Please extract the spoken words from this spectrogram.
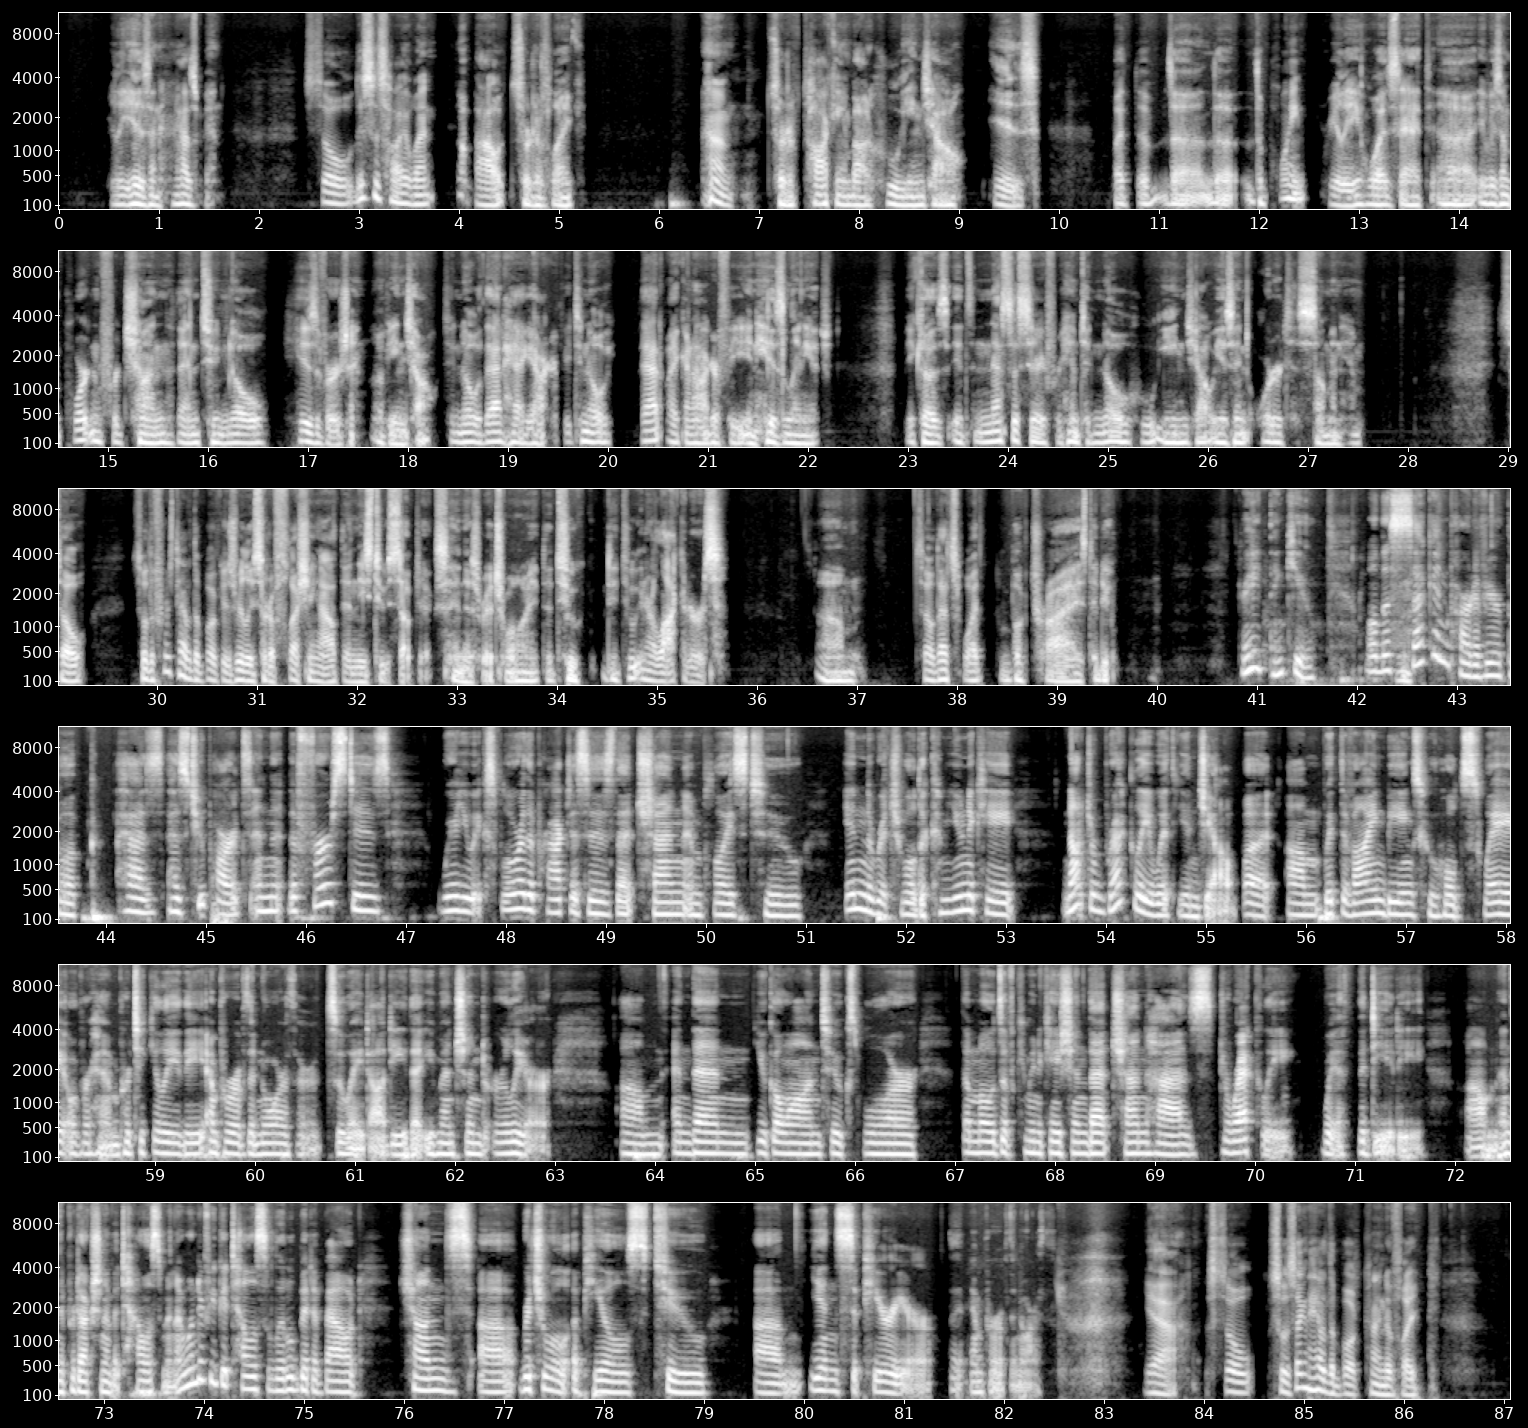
really is and has been. So this is how I went about sort of like, sort of talking about who Yin Jiao is. But the the the the point really was that uh, it was important for Chen then to know his version of Yin Jiao, to know that hagiography, to know that iconography in his lineage, because it's necessary for him to know who Yin Jiao is in order to summon him. So, so the first half of the book is really sort of fleshing out then these two subjects in this ritual, right? The two the two interlocutors. Um, so that's what the book tries to do. Great, thank you. Well, the mm. second part of your book has has two parts, and the, the first is where you explore the practices that Chen employs to in the ritual to communicate not directly with Yin Jiao, but um, with divine beings who hold sway over him, particularly the Emperor of the North or Ziwei Dadi that you mentioned earlier. Um, and then you go on to explore the modes of communication that Chen has directly with the deity. um, and the production of a talisman. I wonder if you could tell us a little bit about Chen's uh, ritual appeals to um, Yin's superior, the Emperor of the North. Yeah. So, so the second half of the book kind of like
